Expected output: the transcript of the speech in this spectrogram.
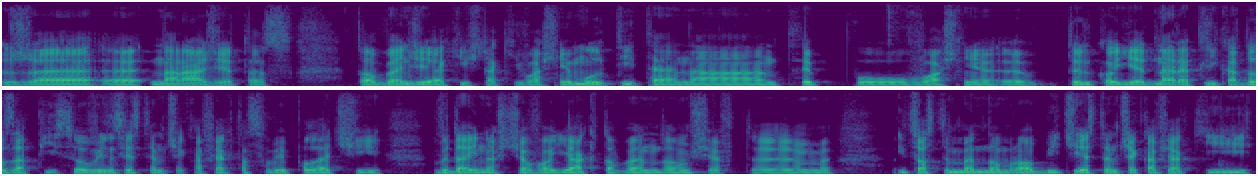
że na razie to jest to będzie jakiś taki właśnie multi-tenant typu właśnie y, tylko jedna replika do zapisu, więc jestem ciekaw jak to sobie poleci wydajnościowo jak to będą się w tym i co z tym będą robić. Jestem ciekaw jaki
